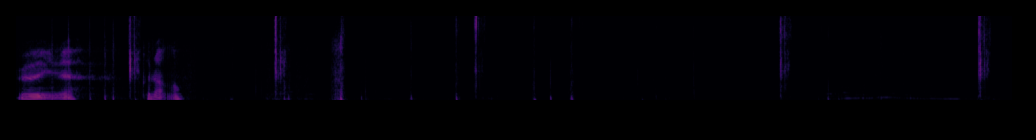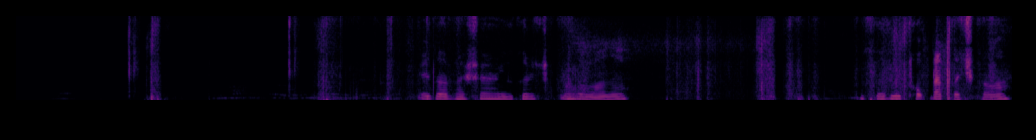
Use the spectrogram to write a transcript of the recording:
Şöyle kıralım. Evet arkadaşlar yukarı çıkma zamanı. Yukarı toprakla çıkalım.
